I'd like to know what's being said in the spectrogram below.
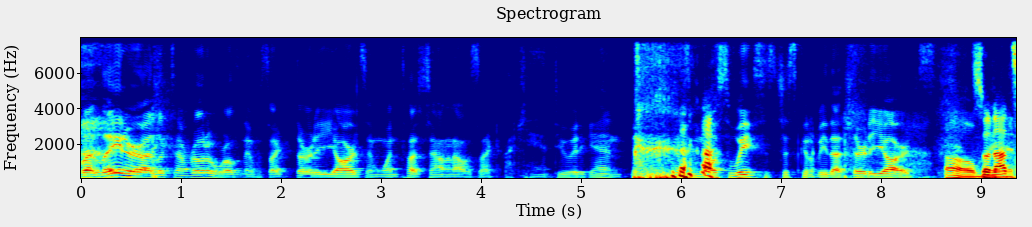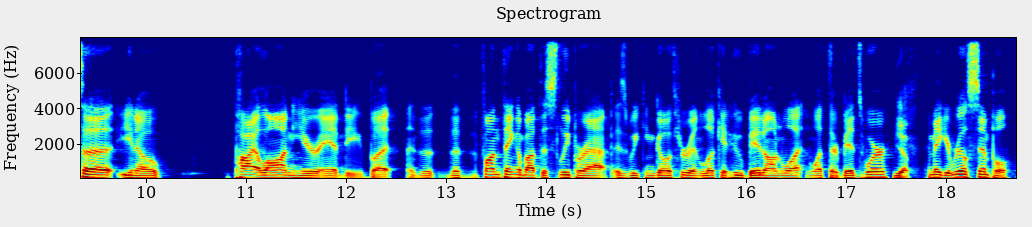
but later, I looked on Roto World and it was like 30 yards and one touchdown, and I was like, "I can't do it again. most weeks, it's just gonna be that 30 yards. oh, So man. not to you know pile on here, Andy, but the, the the fun thing about the sleeper app is we can go through and look at who bid on what and what their bids were. Yep. To make it real simple.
